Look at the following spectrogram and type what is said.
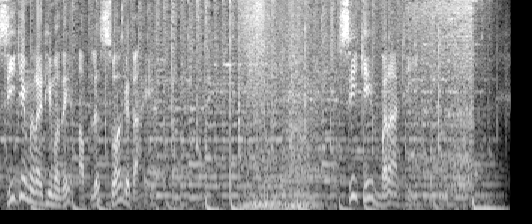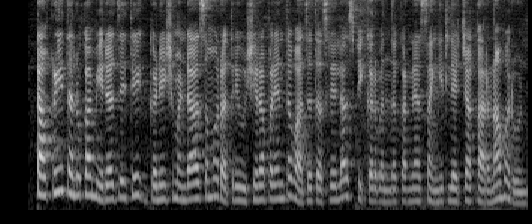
सी के मराठीमध्ये आपलं स्वागत आहे. C K Marathi. टाकळी तालुका मिरज येथे गणेश मंडळासमोर रात्री उशिरापर्यंत वाजत असलेला स्पीकर बंद करण्यास सांगितल्याच्या कारणावरून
